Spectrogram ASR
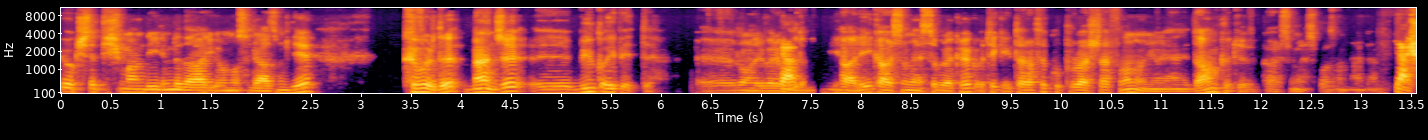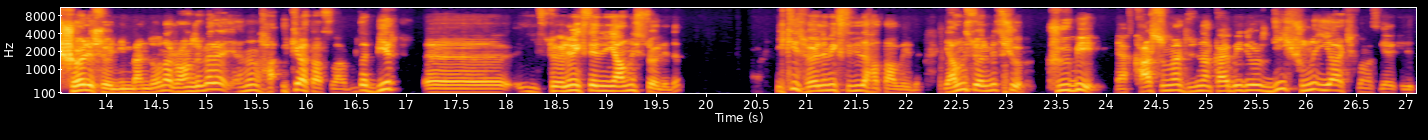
Yok işte pişman değilim de daha iyi olması lazım diye kıvırdı. Bence e, büyük ayıp etti. E, Ron Rivera Ya- burada ihaleyi Carson Wentz'e bırakarak öteki tarafta Rush'lar falan oynuyor yani. Daha mı kötü Carson Wentz bu adamlardan? Ya şöyle söyleyeyim ben de ona. Ron Rivera'nın iki hatası var. Burada bir e, söylemek istediğini yanlış söyledi. İki söylemek istediği de hatalıydı. Yanlış söylemesi şu. QB yani Carson Wentz yüzünden kaybediyoruz değil şunu iyi açıklaması gerekiyordu.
